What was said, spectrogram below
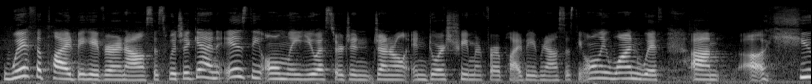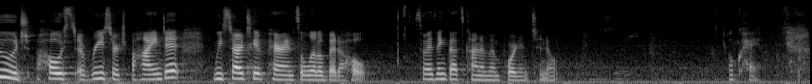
With applied behavior analysis, which again is the only US Surgeon General endorsed treatment for applied behavior analysis, the only one with um, a huge host of research behind it, we start to give parents a little bit of hope. So I think that's kind of important to note. Okay.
